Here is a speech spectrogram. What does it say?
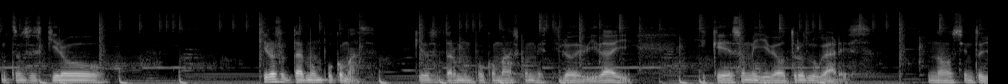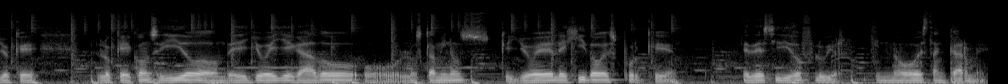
entonces quiero... Quiero soltarme un poco más. Quiero soltarme un poco más con mi estilo de vida y, y que eso me lleve a otros lugares. No siento yo que lo que he conseguido, a donde yo he llegado o los caminos que yo he elegido es porque he decidido fluir y no estancarme.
